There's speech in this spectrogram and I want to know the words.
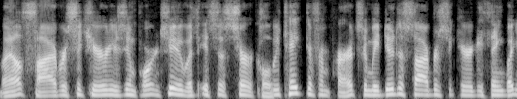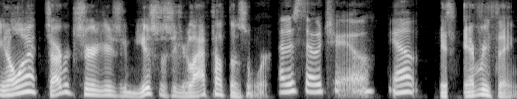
well, cybersecurity is important too, but it's a circle. We take different parts and we do the cybersecurity thing. But you know what? Cybersecurity is useless if your laptop doesn't work. that is so true. Yep. It's everything.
